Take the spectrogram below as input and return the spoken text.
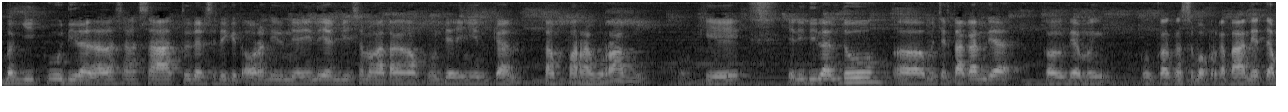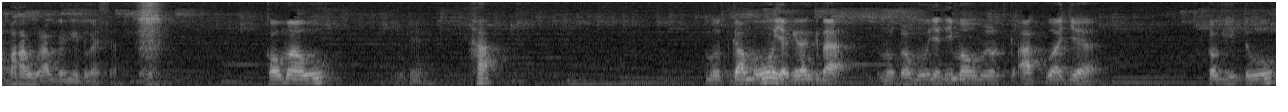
Bagiku Dilan adalah salah satu dari sedikit orang di dunia ini yang bisa mengatakan apa pun dia inginkan tanpa ragu-ragu. Oke. Jadi Dilan tuh e, menceritakan dia kalau dia mengungkapkan sebuah perkataan dia tanpa ragu-ragu kayak gitu guys ya kau mau? Oke. Hak menurut kamu ya kita kita menurut kamu jadi mau menurut aku aja. Kok gitu?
